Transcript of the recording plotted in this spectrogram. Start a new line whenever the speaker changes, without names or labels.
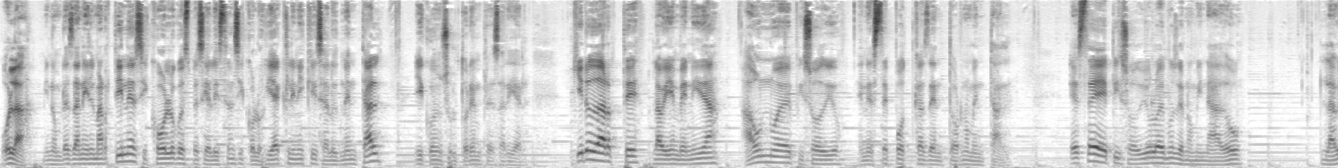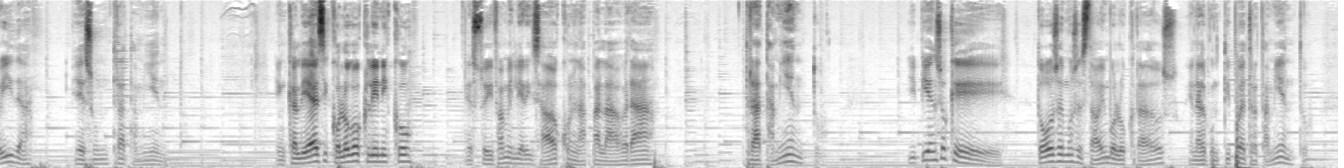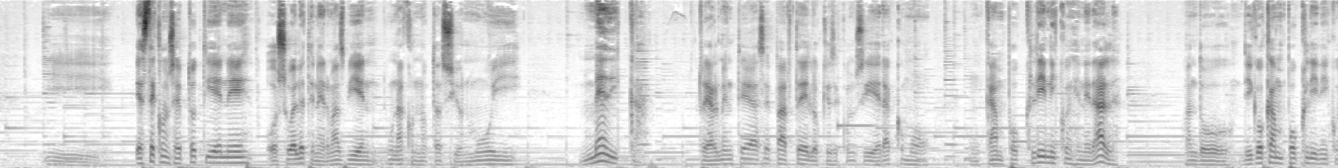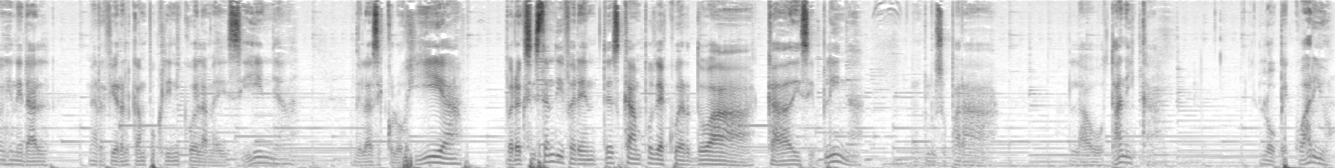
Hola, mi nombre es Daniel Martínez, psicólogo especialista en psicología clínica y salud mental y consultor empresarial. Quiero darte la bienvenida a un nuevo episodio en este podcast de entorno mental. Este episodio lo hemos denominado La vida es un tratamiento. En calidad de psicólogo clínico estoy familiarizado con la palabra tratamiento y pienso que todos hemos estado involucrados en algún tipo de tratamiento y este concepto tiene o suele tener más bien una connotación muy médica. Realmente hace parte de lo que se considera como un campo clínico en general. Cuando digo campo clínico en general, me refiero al campo clínico de la medicina, de la psicología, pero existen diferentes campos de acuerdo a cada disciplina, incluso para la botánica, lo pecuario,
